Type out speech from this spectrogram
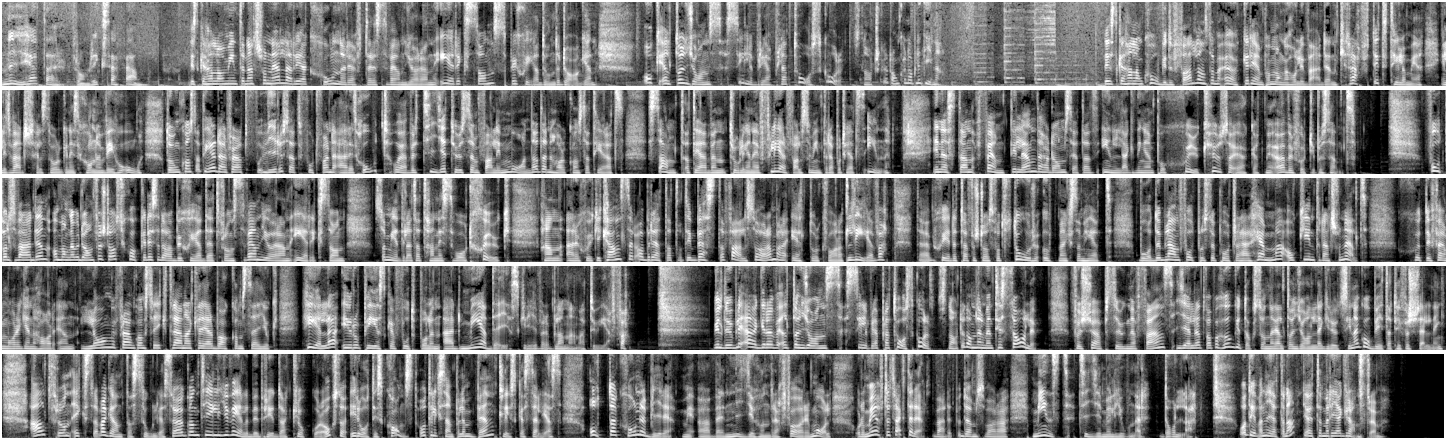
Nyheter från riks FM. Det ska handla om internationella reaktioner efter Sven-Göran Erikssons besked under dagen. Och Elton Johns silvriga platåskor. Snart ska de kunna bli dina. Det ska handla om covidfallen som ökar igen på många håll i världen, kraftigt till och med, enligt Världshälsoorganisationen WHO. De konstaterar därför att viruset fortfarande är ett hot och över 10 000 fall i månaden har konstaterats, samt att det även troligen är fler fall som inte rapporterats in. I nästan 50 länder har de sett att inläggningen på sjukhus har ökat med över 40 procent. Fotbollsvärlden och många med dem förstås chockades idag av beskedet från Sven-Göran Eriksson som meddelat att han är svårt sjuk. Han är sjuk i cancer och har berättat att i bästa fall så har han bara ett år kvar att leva. Det här beskedet har förstås fått stor uppmärksamhet både bland fotbollssupportrar här hemma och internationellt. 75-åringen har en lång framgångsrik tränarkarriär bakom sig och hela europeiska fotbollen är med dig, skriver bland annat Uefa. Vill du bli ägare av Elton Johns silvriga platåskor? Snart är de nämligen till salu. För köpsugna fans gäller att vara på hugget också när Elton John lägger ut sina godbitar till försäljning. Allt från extravaganta solglasögon till juvelbeprydda klockor, också erotisk konst och till exempel en Bentley ska säljas. Åtta auktioner blir det med över 900 föremål och de är eftertraktade. Värdet bedöms vara minst 10 miljoner dollar. Och Det var nyheterna. Jag heter Maria Granström.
